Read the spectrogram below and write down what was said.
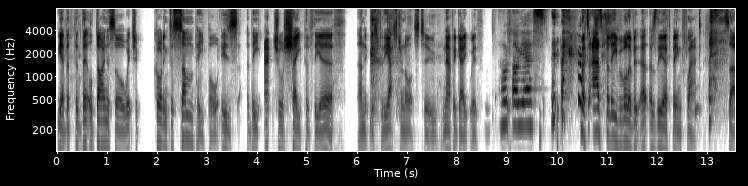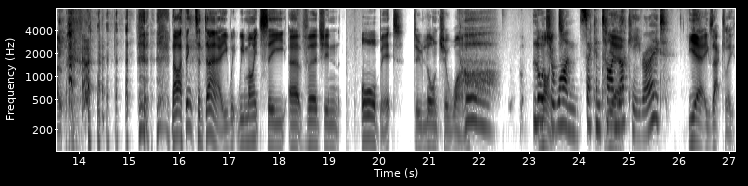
Yeah, the, the little dinosaur, which according to some people is the actual shape of the Earth. And it was for the astronauts to navigate with. Oh, oh yes. Well, it's as believable as the Earth being flat. So, now I think today we, we might see uh, Virgin Orbit do Launcher One. Launcher Might. one, second time Yeah. lucky, right? Yeah, exactly.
